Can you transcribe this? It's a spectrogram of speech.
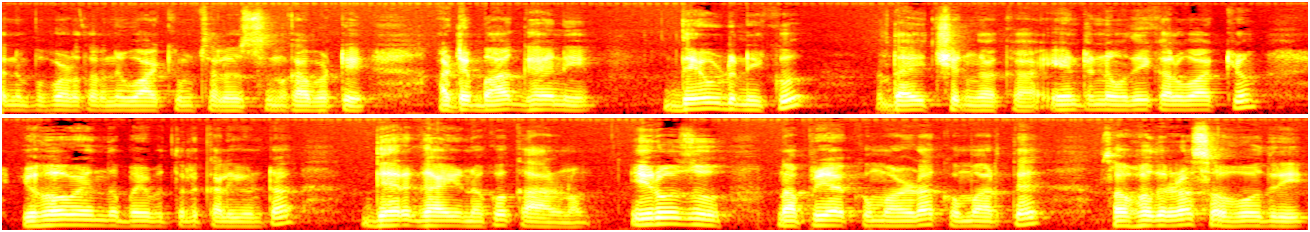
నింపబడతారని వాక్యం చదివిస్తుంది కాబట్టి అటు భాగ్యాన్ని దేవుడు నీకు దయచేనుగాక ఏంటంటే ఉదయకాల వాక్యం? యహోవేంద భయభక్తులు కలిగి ఉంట దీర్ఘాయునకు కారణం. ఈరోజు నా ప్రియ కుమారుడ కుమార్తె సహోదరుడ సహోదరి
